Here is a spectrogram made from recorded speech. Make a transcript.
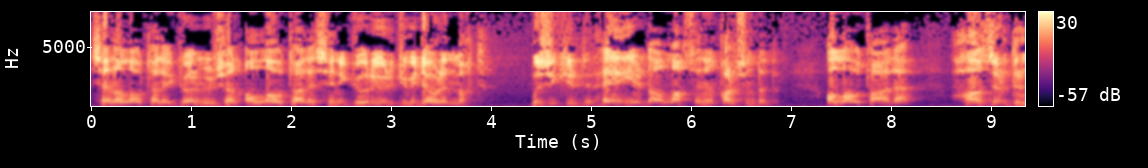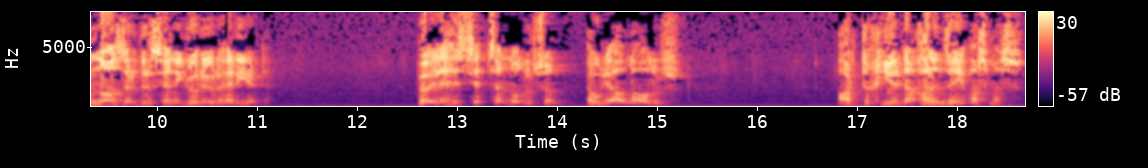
sen Allahu Teala'yı görmüyorsan Allahu Teala seni görüyor gibi davranmaktır. Bu zikirdir. Her yerde Allah senin karşındadır. Allahu Teala hazırdır, nazırdır seni görüyor her yerde. Böyle hissetsen ne olursun? Evliya Allah olursun. Artık yerde karıncayı basmaz.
